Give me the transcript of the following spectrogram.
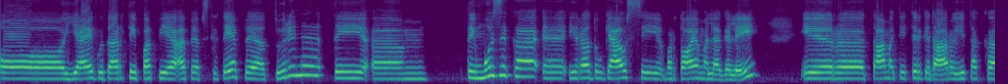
o jeigu dar taip apie apie apskritai apie turinį tai am tai muzika e, yra daugiausiai vartojama legaliai ir tą matyt irgi daro įtaką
